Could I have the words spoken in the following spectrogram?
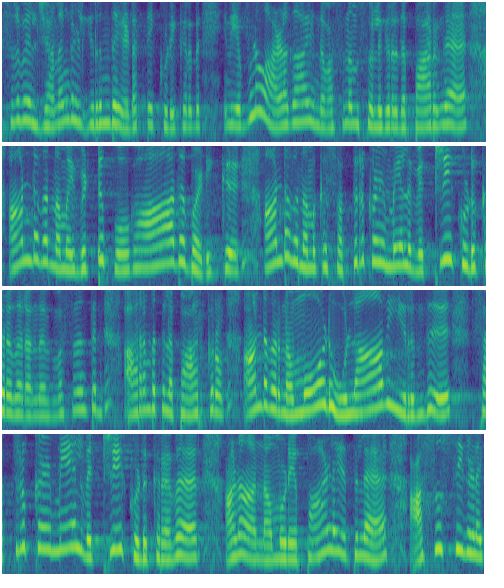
இஸ்ரவேல் ஜனங்கள் இருந்த இடத்தை குறிக்கிறது. இது எவ்வளோ அழகாக இந்த வசனம் சொல்லுகிறது பாருங்க. ஆண்டவர் நம்மை விட்டு போகாதபடிக்கு ஆண்டவர் நமக்கு சத்துருக்கள் மேலே வெற்றி கொடுக்கிறவர் அந்த வசனத்தின் ஆரம்பத்தில் பார்க்கிறோம். ஆண்டவர் நம்மோடு உலாவி இருந்து சத்துருக்கள் மேல் வெற்றியை கொடுக்கிறவர். ஆனால் நம்முடைய பாளையத்தில் அசுசிகளை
